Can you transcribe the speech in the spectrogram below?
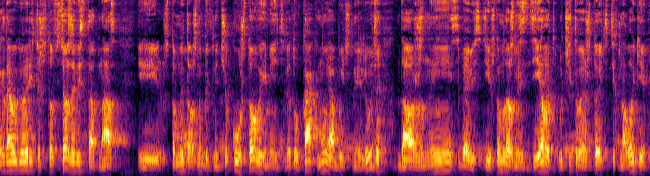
Когда вы говорите, что все зависит от нас, и что мы должны быть на чеку, что вы имеете в виду, как мы, обычные люди, должны себя вести, что мы должны сделать, учитывая, что эти технологии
